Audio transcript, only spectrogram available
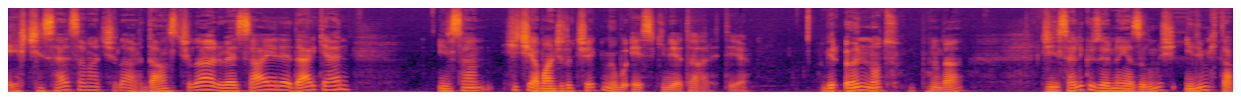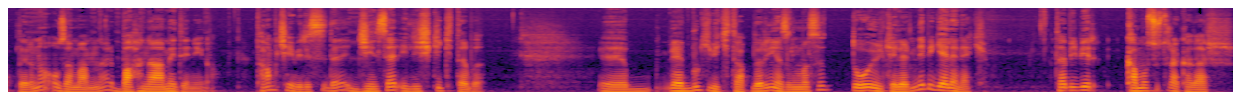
eşcinsel sanatçılar, dansçılar vesaire derken insan hiç yabancılık çekmiyor bu eski diye tarih diye. Bir ön not bunda cinsellik üzerine yazılmış ilim kitaplarına o zamanlar bahname deniyor. Tam çevirisi de cinsel ilişki kitabı e, ve bu gibi kitapların yazılması Doğu ülkelerinde bir gelenek. Tabi bir Kamasutra kadar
